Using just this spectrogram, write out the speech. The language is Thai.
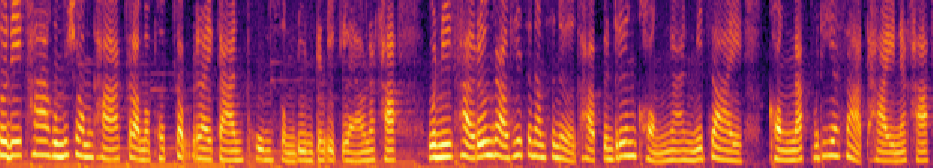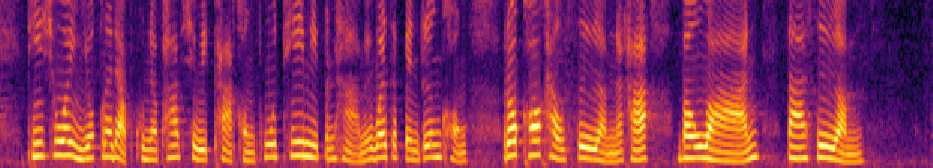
สวัสดีค่ะคุณผู้ชมคะกลับมาพบกับรายการภูมิสมดุลกันอีกแล้วนะคะ วันนี้ค่ะเรื่องราวที่จะนำเสนอค่ะ เป็นเรื่องของงานวิจัยของนักวิทยาศาสตร์ไทยนะคะ ที่ช่วยยกระดับคุณภาพชีวิตค่ะของผู้ที่มีปัญหาไม่ว่าจะเป็นเรื่องของโรคข้อเข่าเสื่อมนะคะ เบาหวาน ตาเสื่อม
